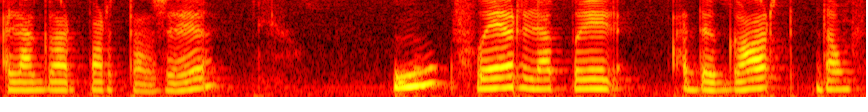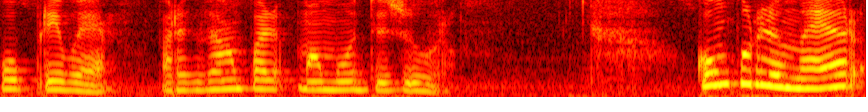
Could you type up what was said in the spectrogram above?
à la garde partagée ou faire l'appel à des gardes d'enfants privés, par exemple maman de jour. Comme pour le maire,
